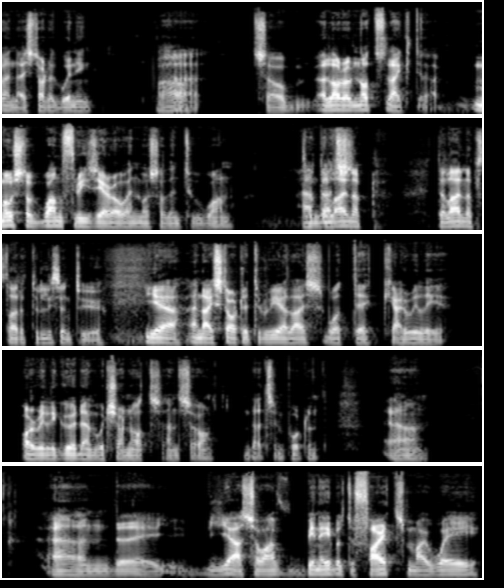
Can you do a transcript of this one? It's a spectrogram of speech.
and I started winning. Wow. Uh, so a lot of not like uh, most of one three zero and most of them two one. so and the lineup, the lineup started to listen to you. Yeah, and I started to realize what deck I really are really good and which are not, and so on. That's important. Um, and uh, yeah, so I've been able to fight my way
